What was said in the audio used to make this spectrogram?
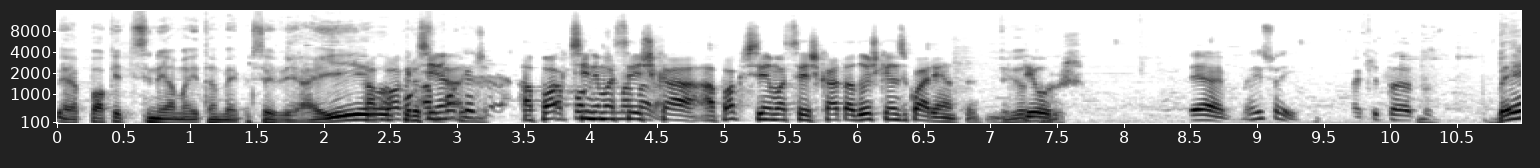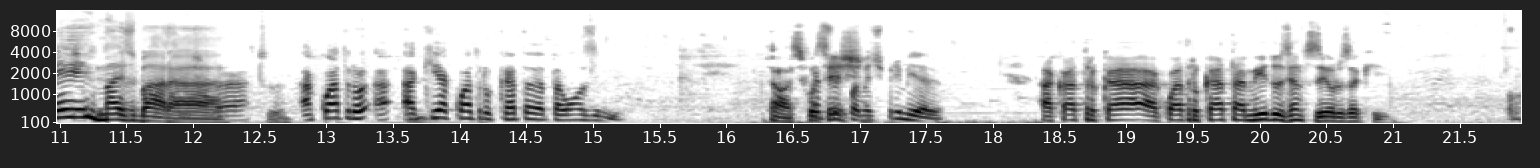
é, Pocket Cinema aí também, pra você ver. Aí a, Pocket, preço... a, Pocket, a Pocket Cinema 6K, a Pocket Cinema 6K tá 2,540 euros. É, é isso aí. Aqui tá, Bem mais barato. A 4, a, aqui a 4K tá, tá 11 mil. Não, se vocês... Principalmente primeiro. A 4K, a 4K tá 1.200 euros aqui. Oh.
